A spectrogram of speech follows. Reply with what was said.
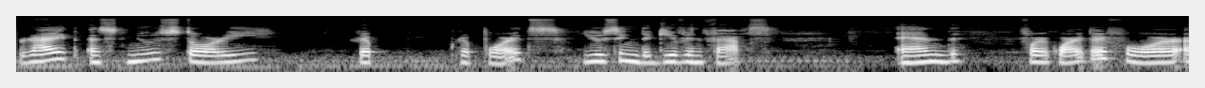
Write a news story rep reports using the given facts. And for quarter 4,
